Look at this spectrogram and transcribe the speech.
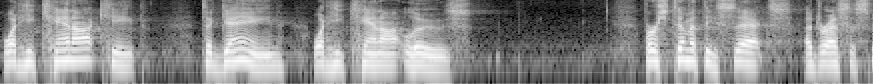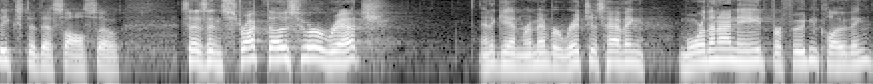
what he cannot keep to gain what he cannot lose. 1 Timothy 6 addresses, speaks to this also. It says, Instruct those who are rich. And again, remember, rich is having more than I need for food and clothing.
